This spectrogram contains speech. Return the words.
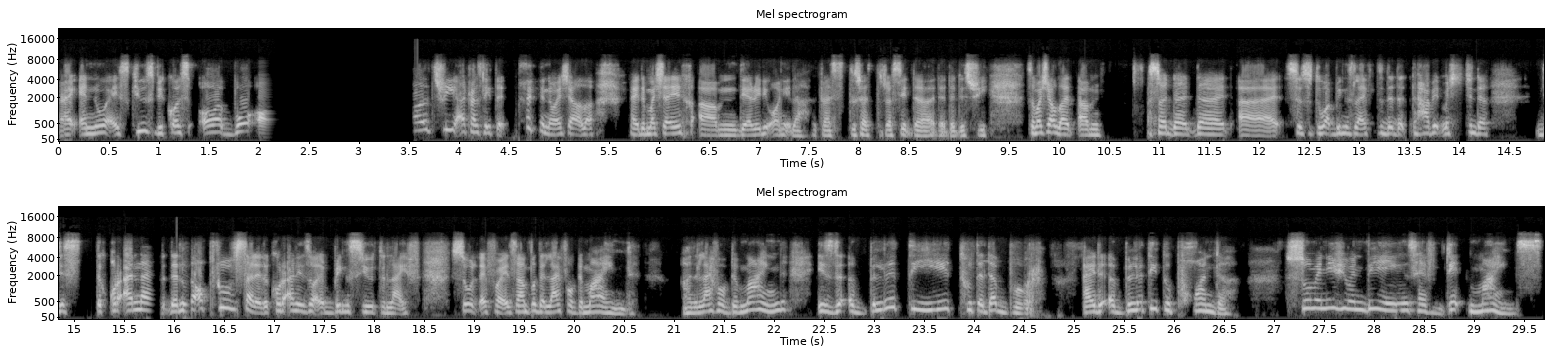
right? And no excuse because all both all three are translated. you know, mashallah. Like the mashayikh, um, they're already on it lah, to, to translate the, the, the, the three. So mashallah, um, so the the uh so, so to what brings life to the, the, the Habib mentioned the this the Quran the law proves that the Quran is what brings you to life. So for example, the life of the mind. Uh, the life of the mind is the ability to tadabbur, right? the ability to ponder. So many human beings have dead minds,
